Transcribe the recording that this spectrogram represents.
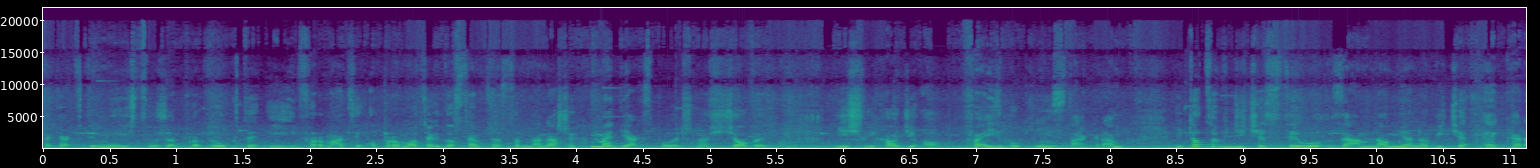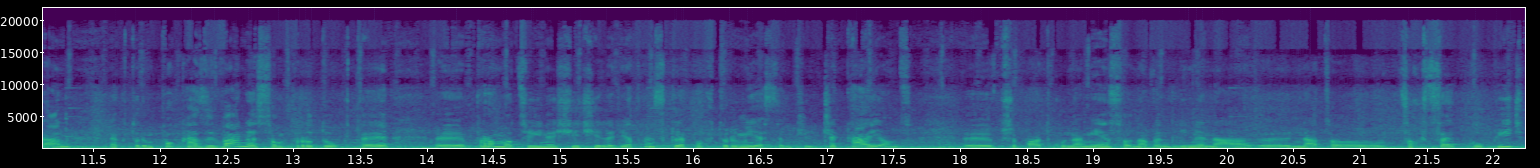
tak jak w tym miejscu, że produkty i informacje o promocjach dostępne są na naszych mediach społecznościowych, jeśli chodzi o Facebook i Instagram. I to, co widzicie z tyłu za mną, mianowicie ekran, na którym pokazywane są produkty e, promocyjne sieci Lewiatan, sklepu, w którym jestem, czyli czekając e, w przypadku na mięso, na wędliny, na, e, na to, co chcę kupić,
